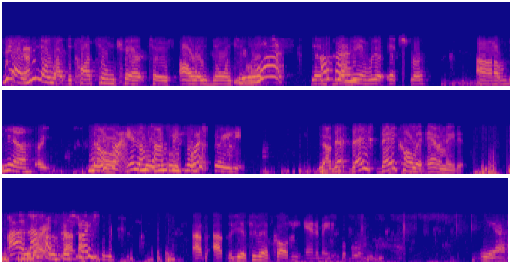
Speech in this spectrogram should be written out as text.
Yeah, you know, like the cartoon characters always doing too much. What? They're, Okay. they're being real extra. Um, Yeah. Right. No, no, it's not animated. sometimes You frustrated. no, that they they call it animated. I, and I Right. call it frustration. I've, I've, yeah, people have called me animated before. Yeah.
